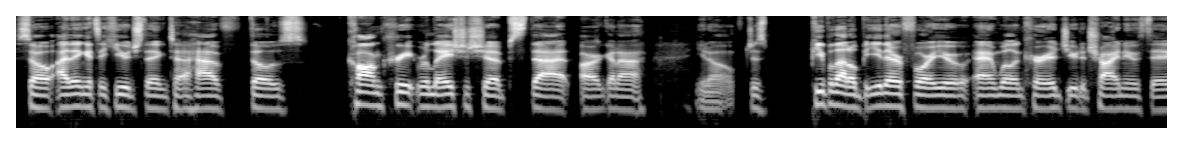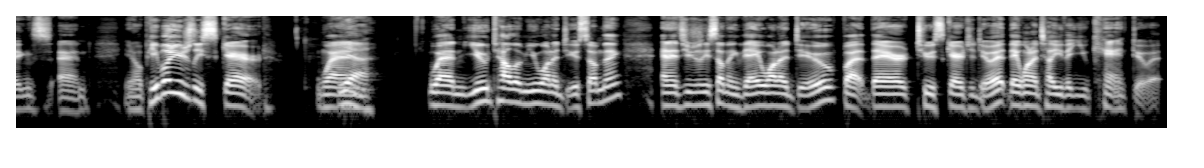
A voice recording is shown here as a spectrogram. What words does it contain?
So I think it's a huge thing to have those concrete relationships that are gonna, you know, just people that'll be there for you and will encourage you to try new things. And, you know, people are usually scared when yeah. when you tell them you want to do something and it's usually something they want to do, but they're too scared to do it. They want to tell you that you can't do it.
